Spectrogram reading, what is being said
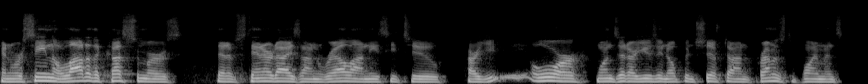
And we're seeing a lot of the customers that have standardized on RHEL on EC2 are, or ones that are using OpenShift on premise deployments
